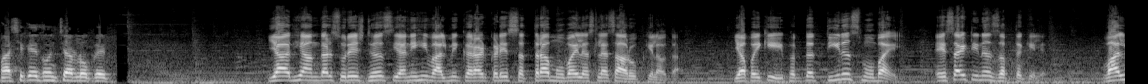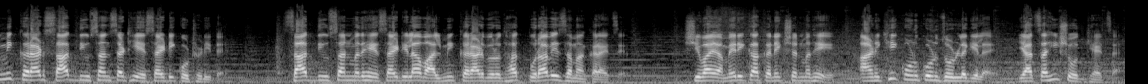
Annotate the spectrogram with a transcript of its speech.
मग असे काही दोन चार लोक आहेत. याआधी आमदार सुरेश धस यांनीही वाल्मिक कराडकडे सतरा मोबाईल असल्याचा आरोप केला होता. यापैकी फक्त तीनच मोबाईल एसआयटीनं जप्त केले. वाल्मिक कराड सात दिवसांसाठी एसआयटी कोठडीत आहे. सात दिवसांमध्ये एसआयटीला वाल्मिक कराड विरोधात पुरावे जमा करायचे. शिवाय अमेरिका कनेक्शनमध्ये आणखी कोण कोण जोडलं गेलंय याचाही शोध घ्यायचा आहे.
